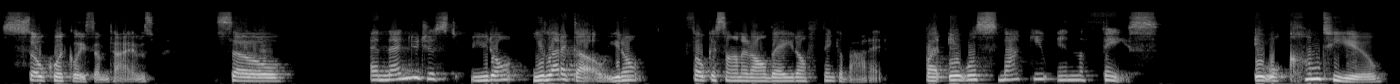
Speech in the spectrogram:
so quickly sometimes. So, and then you just, you don't, you let it go. You don't focus on it all day, you don't think about it, but it will smack you in the face. It will come to you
